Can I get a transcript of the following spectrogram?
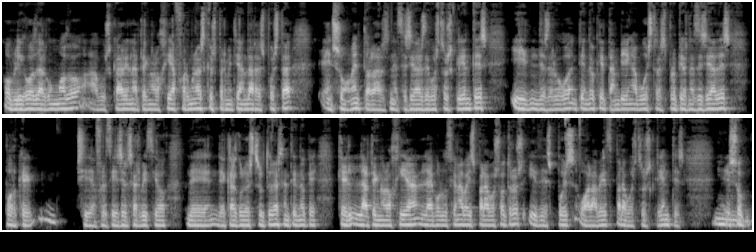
obligó de algún modo a buscar en la tecnología fórmulas que os permitieran dar respuesta en su momento a las necesidades de vuestros clientes y desde luego entiendo que también a vuestras propias necesidades porque si ofrecéis el servicio de, cálculo de estructuras, entiendo que, que, la tecnología la evolucionabais para vosotros y después o a la vez para vuestros clientes. Mm. Eso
